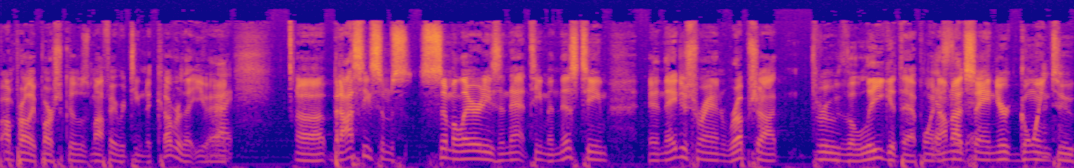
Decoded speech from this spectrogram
I'm probably partial because it was my favorite team to cover that you had. Right. Uh, but I see some s- similarities in that team and this team, and they just ran rupshot through the league at that point. Yes, I'm not saying you're going to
